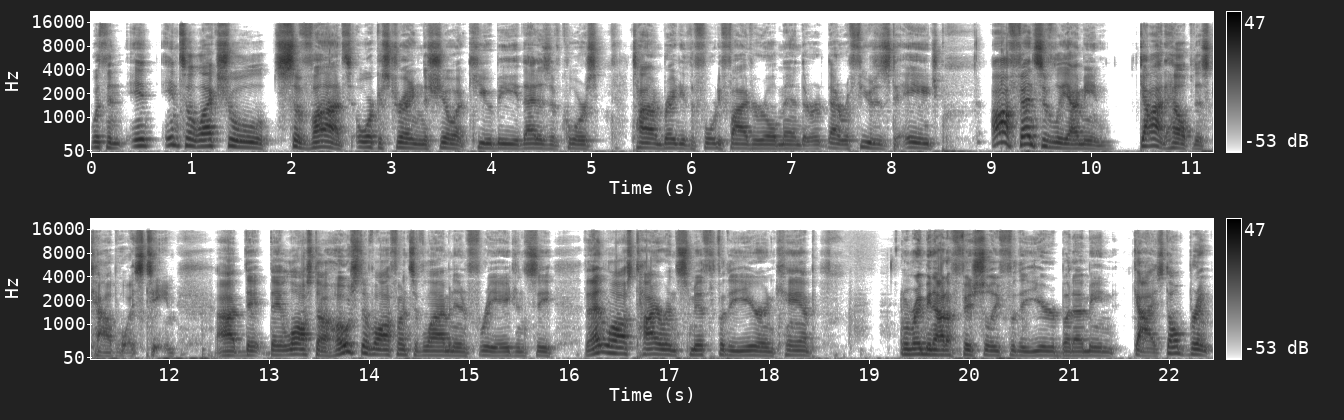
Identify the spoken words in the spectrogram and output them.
with an in- intellectual savant orchestrating the show at QB. That is, of course, Tom Brady, the 45 year old man that, that refuses to age. Offensively, I mean, God help this Cowboys team. Uh, they, they lost a host of offensive linemen in free agency, then lost Tyron Smith for the year in camp or maybe not officially for the year, but I mean, guys, don't bring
